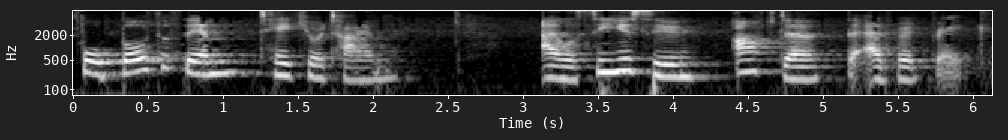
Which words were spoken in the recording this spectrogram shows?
For both of them, take your time. I will see you soon after the advert break.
